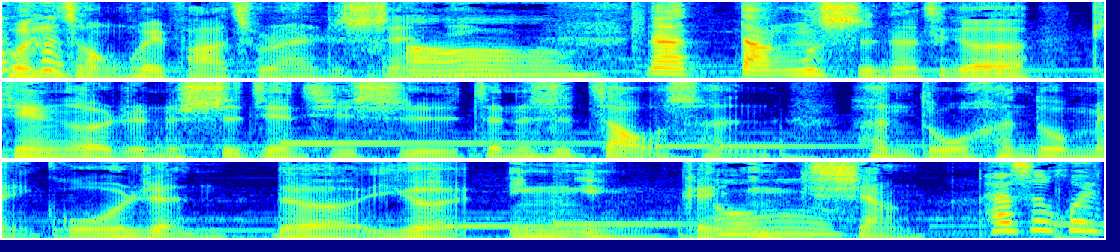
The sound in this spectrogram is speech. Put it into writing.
昆虫会发出来的声音。那当时呢，这个天鹅人的事件其实真的是造成很多很多美国人的一个阴影跟印象。他是会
